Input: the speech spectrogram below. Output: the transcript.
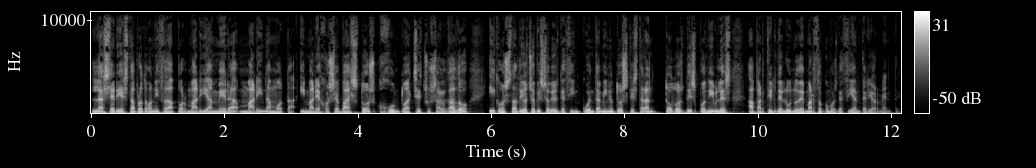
La serie está protagonizada por María Mera, Marina Mota y María José Bastos junto a Chechu Salgado y consta de ocho episodios de 50 minutos que estarán todos disponibles a partir del 1 de marzo, como os decía anteriormente.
